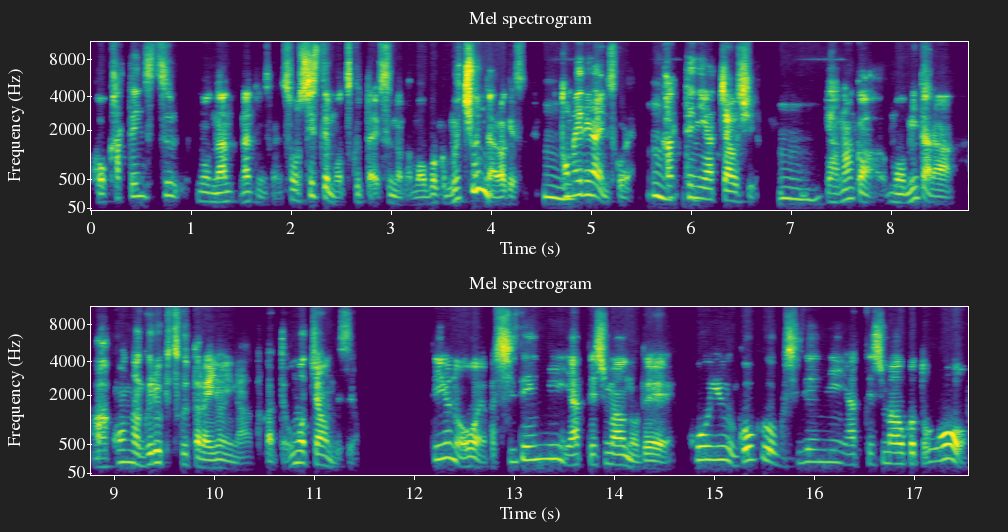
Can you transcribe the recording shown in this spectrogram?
こう勝手にする、もうなん、なんていうんですかね、そのシステムを作ったりするのがもう僕夢中になるわけです。うん止めれないんです、これ。うん勝手にやっちゃうし。うんいや、なんかもう見たら、あ、こんなグループ作ったらいいのにな、とかって思っちゃうんですよ。っていうのをやっぱ自然にやってしまうので、こういうごくごく自然にやってしまうことを、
